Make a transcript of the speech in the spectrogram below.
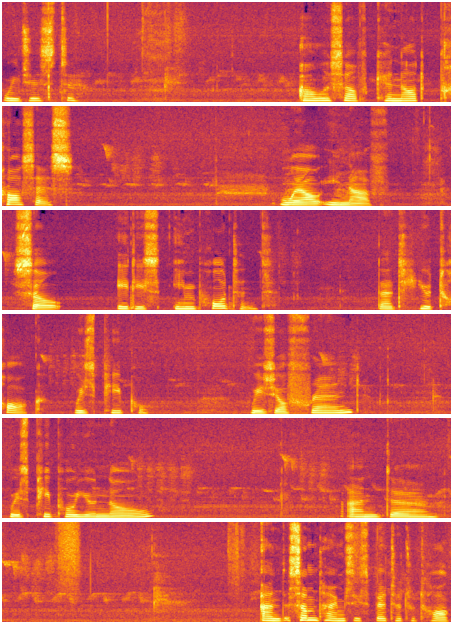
we just uh, ourselves cannot process well enough. So it is important that you talk with people, with your friend, with people you know, and uh, and sometimes it's better to talk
